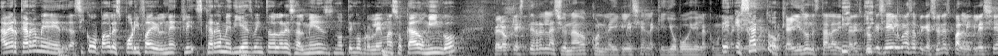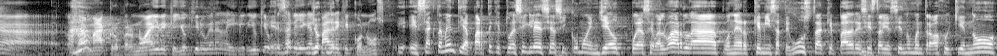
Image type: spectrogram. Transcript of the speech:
a ver, cárgame, así como pago el Spotify o el Netflix, cárgame 10, 20 dólares al mes, no tengo problemas, o cada domingo. Pero que esté relacionado con la iglesia a la que yo voy de la comunidad. a la Eh, que yo voy, exacto. porque ahí es donde está la Y- diferencia. Creo y- que sí hay algunas aplicaciones para la iglesia o sea, Ajá. macro, pero no hay de que yo quiero ver a la iglesia. Yo quiero que eso Exacto. le llegue Yo- al padre yo- que conozco. E- Exactamente, y aparte que tú esa iglesia, así como en Yelp, puedas evaluarla, poner qué misa te gusta, qué padre si está haciendo un buen trabajo y quién no,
